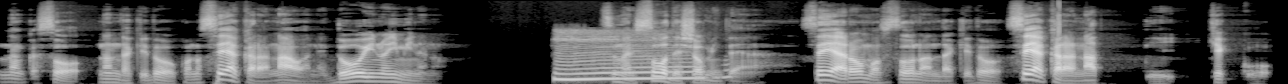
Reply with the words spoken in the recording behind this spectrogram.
なんかそう。なんだけど、このせやからなはね、同意の意味なの。う。ん。つまりそうでしょみたいな。せやろもそうなんだけど、せやからなって結構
